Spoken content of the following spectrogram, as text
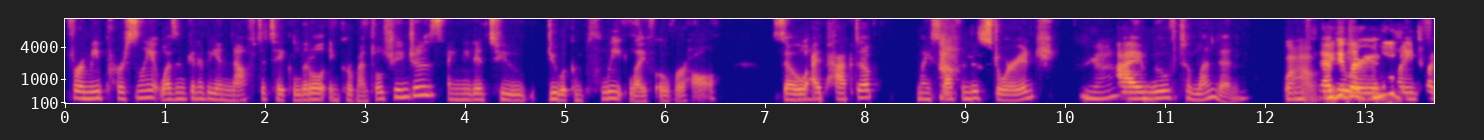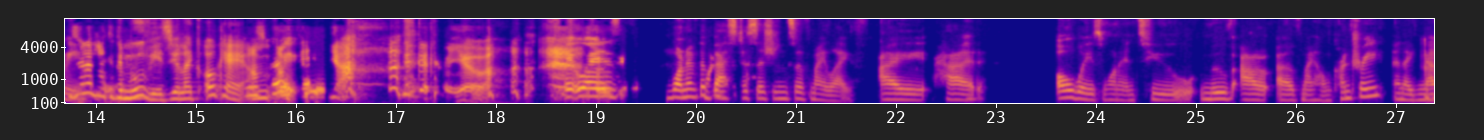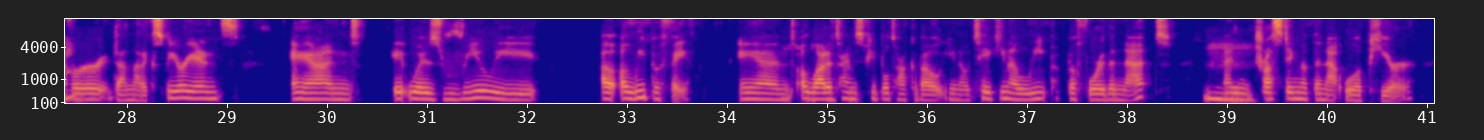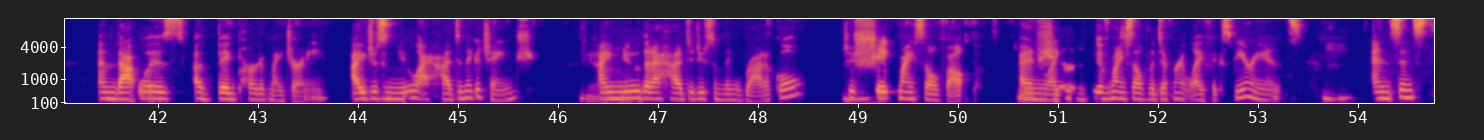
for me personally, it wasn't going to be enough to take little incremental changes. I needed to do a complete life overhaul. So Mhm. I packed up my stuff into storage. yeah. I moved to London Wow. in You did like February 2020. Isn't like the movies? You're like, okay, I'm, great. I'm yeah. Good for you. It was one of the best decisions of my life. I had always wanted to move out of my home country, and I'd Uh-huh. never done that experience. And it was really a, a leap of faith. And a lot of Mm-hmm. times people talk about, you know, taking a leap before the net Mm. and trusting that the net will appear. And that was a big part of my journey. I just knew I had to make a change. Yeah. I knew that I had to do something radical to Mhm. shake myself up Yeah, and like sure. give myself a different life experience. Mhm. And since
